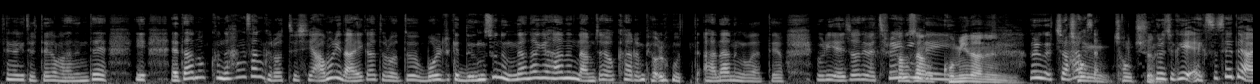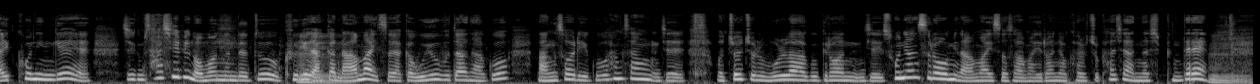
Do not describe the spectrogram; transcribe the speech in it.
생각이 들 때가 많은데 이 에단 호크는 항상 그렇듯이 아무리 나이가 들어도 뭘 이렇게 능수 능란하게 하는 남자 역할은 별로 못, 안 하는 것 같아요. 우리 예전에 왜 트레이닝 항상 Day 고민하는 그리고 저 항상 청, 청춘. 그렇죠. 그게 X세대 아이콘인 게 지금 40이 넘었는데도 그게 음. 약간 남아 있어요. 약간 우유부단하고 망설이고 항상 이제 어쩔 줄을 몰라 하고 그런 이제 소년스러움이 남아 있어서 아마 이런 역할을 쭉 하지 않나 싶은데 음.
